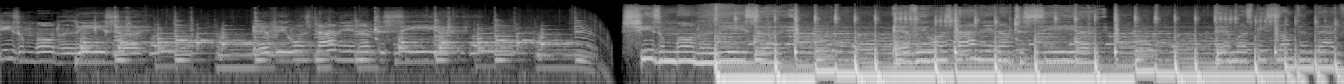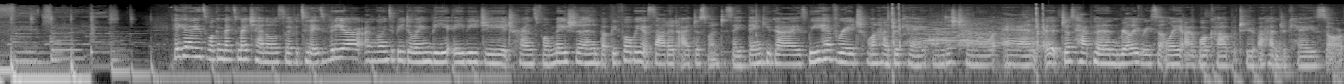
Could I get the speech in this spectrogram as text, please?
She's a Mona Lisa. Everyone's lining up to see her. She's a Mona Lisa. Everyone's lining up to see her. There must be something guys, welcome back to my channel. So for today's video, I'm going to be doing the ABG transformation. But before we get started, I just wanted to say thank you guys. We have reached 100k on this channel and it just happened really recently. I woke up to 100k, so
